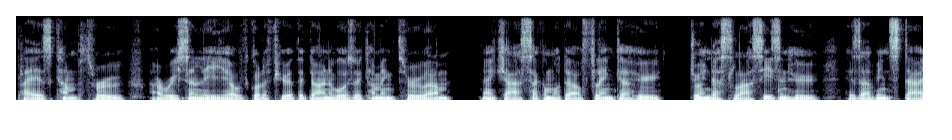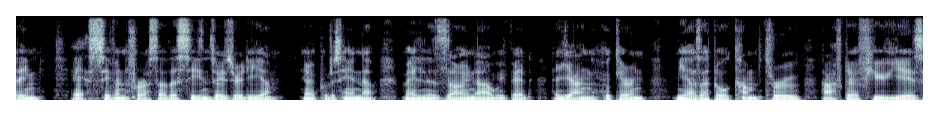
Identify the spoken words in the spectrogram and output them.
players come through uh, recently. Uh, we've got a few at the Dynaboars who are coming through, um, like uh, Sakamoto Flanker, who joined us last season, who has uh, been starting at seven for us uh, this season. So he's already, um, you know, put his hand up, made in his zone. We've had a young hooker and Miyazato come through after a few years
